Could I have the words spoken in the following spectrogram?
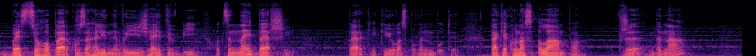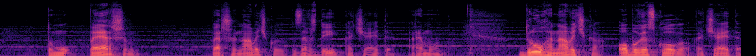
Без цього перку взагалі не виїжджаєте в бій. Оце найперший перк, який у вас повинен бути. Так як у нас лампа вже дана, тому першим, першою навичкою завжди качаєте ремонт. Друга навичка обов'язково качаєте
